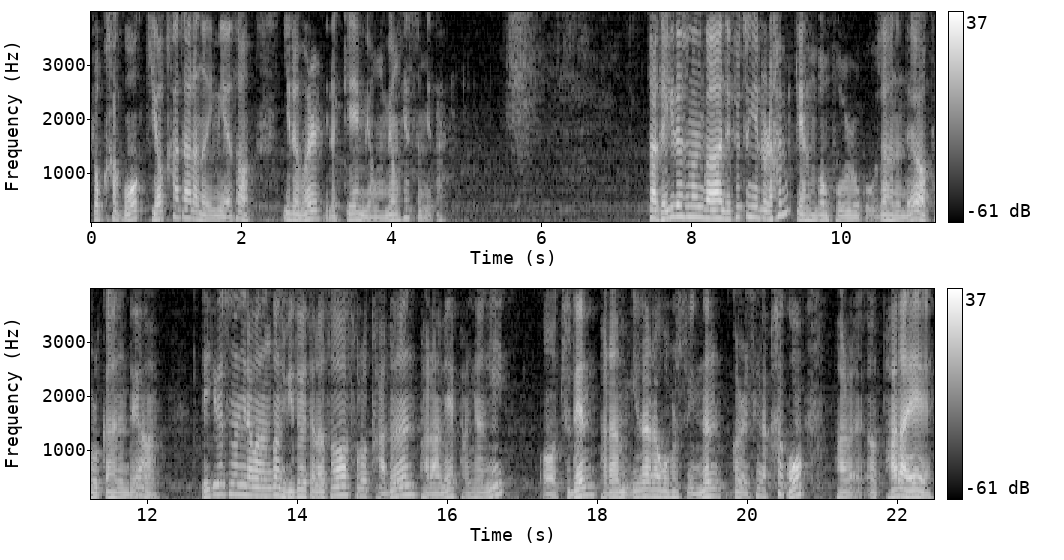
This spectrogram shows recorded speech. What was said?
록하고 기억하자라는 의미에서 이름을 이렇게 명명했습니다. 자, 대기대순환과 이제 표층이류를 함께 한번 보고자 하는데요. 볼까 하는데요. 대기대순환이라고 하는 건 위도에 따라서 서로 다른 바람의 방향이 어, 주된 바람이다라고 볼 수 있는 걸 생각하고 바, 어, 바다에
